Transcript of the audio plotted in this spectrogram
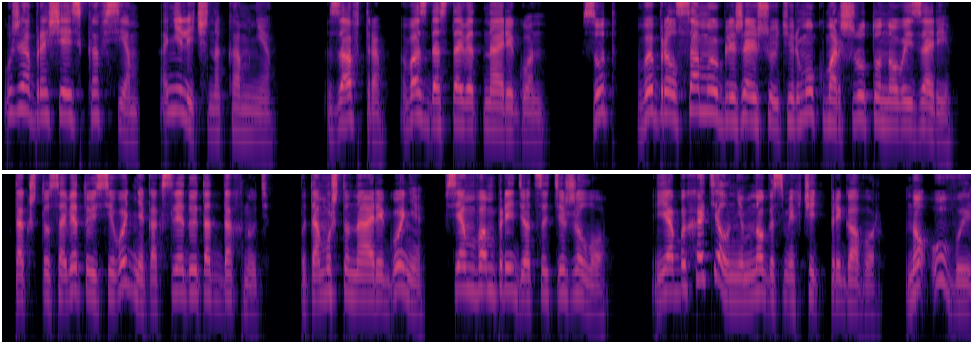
уже обращаясь ко всем, а не лично ко мне. «Завтра вас доставят на Орегон. Суд выбрал самую ближайшую тюрьму к маршруту Новой Зари. Так что советую сегодня как следует отдохнуть, потому что на Орегоне всем вам придется тяжело. Я бы хотел немного смягчить приговор, но, увы,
